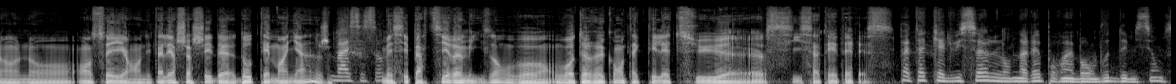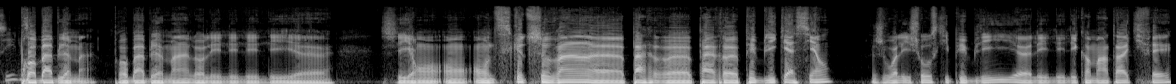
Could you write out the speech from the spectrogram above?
on, on, on, s'est- on est allé rechercher de- d'autres témoignages. Ben, c'est ça. Mais c'est partie remise. On va, on va te recontacter là-dessus euh, si ça t'intéresse. Peut-être qu'à lui seul, on aurait pour un bon bout d'émission aussi. là. Probablement. Probablement. Là, les, les, les, les, euh, si on, on, on discute souvent euh, par, euh, par euh, publication. Je vois les choses qu'il publie, euh, les, les, les, commentaires qu'il fait.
